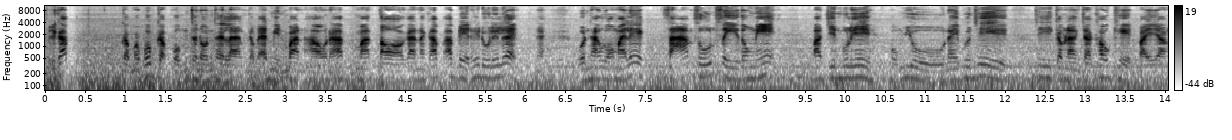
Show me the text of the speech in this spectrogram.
สวัสดีครับกลับมาพบกับผมถนนไทยแลนด์กับแอดมินบ้านเฮานะครับ มาต่อกันนะครับ อัปเดตให้ดูเรื่อยๆนะบนทางหลวงหมายเลข 304 ตรงนี้ ปราจีนบุรี ผมอยู่ในพื้นที่ที่กำลังจะเข้าเขตไปยัง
